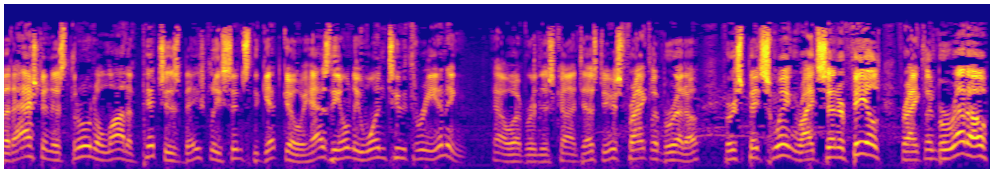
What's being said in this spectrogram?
but Ashton has thrown a lot of pitches basically since the get go. He has the only one, two, three inning however, in this contest. Here's Franklin Barreto. First pitch swing, right center field. Franklin Barreto.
